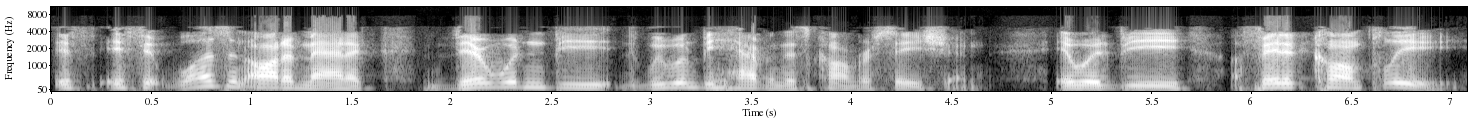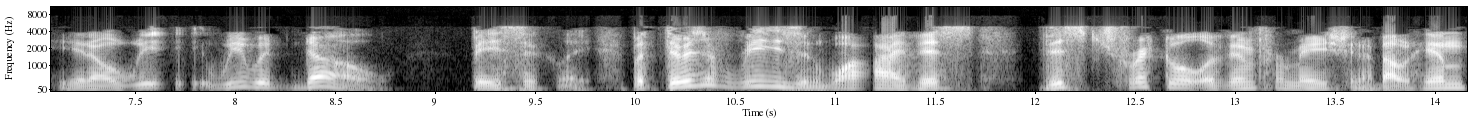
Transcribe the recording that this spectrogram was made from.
If if it wasn't automatic, there wouldn't be we wouldn't be having this conversation. It would be a fait accompli. You know, we we would know basically. But there's a reason why this this trickle of information about him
